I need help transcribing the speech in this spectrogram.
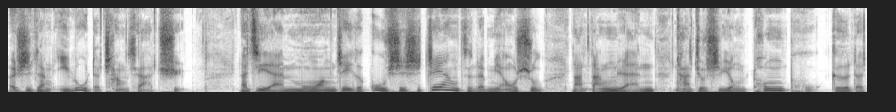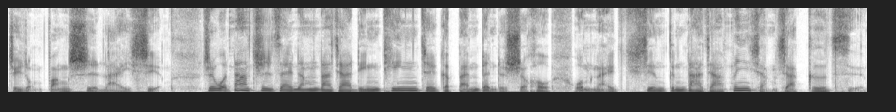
而是这样一路的唱下去。那既然魔王这个故事是这样子的描述，那当然他就是用通谱歌的这种方式来写。所以我大致在让大家聆听这个版本的时候，我们来先跟大家分享一下歌词。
